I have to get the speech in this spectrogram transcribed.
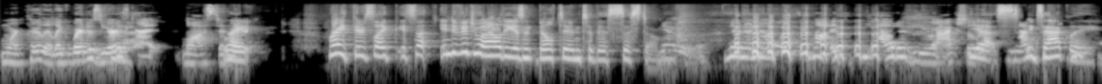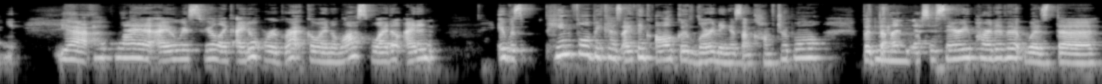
more clearly? Like, where does yours yeah. get lost in right. Right. There's like, it's not, individuality isn't built into this system. No, no, no, no. it's not. It's out of you, actually. Yes, exactly. Yeah. That's why I always feel like I don't regret going to law school. I don't, I didn't, it was painful because I think all good learning is uncomfortable, but the yeah. unnecessary part of it was the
